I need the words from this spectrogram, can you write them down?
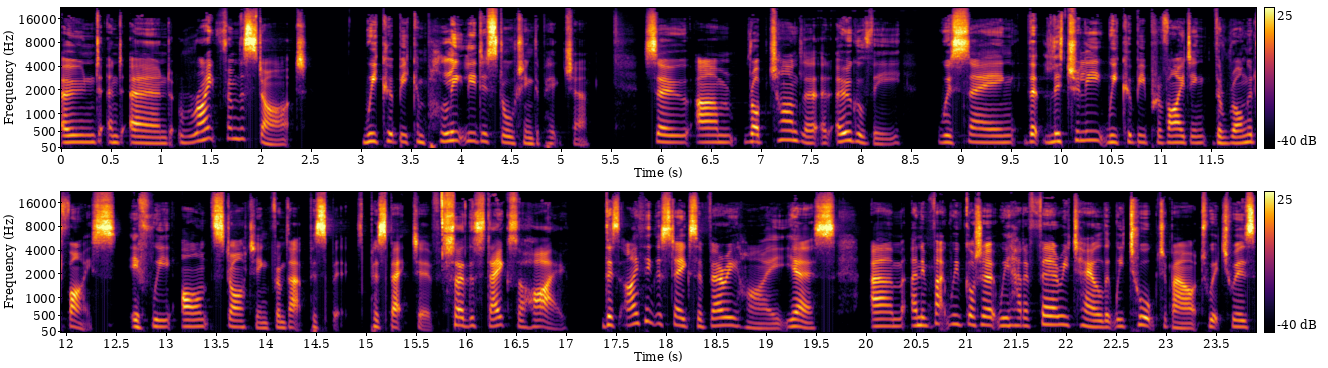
owned and earned right from the start, we could be completely distorting the picture. So, um, Rob Chandler at Ogilvy was saying that literally we could be providing the wrong advice if we aren't starting from that perspe- perspective. So the stakes are high. This, I think the stakes are very high. Yes, um, and in fact, we've got a we had a fairy tale that we talked about, which was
